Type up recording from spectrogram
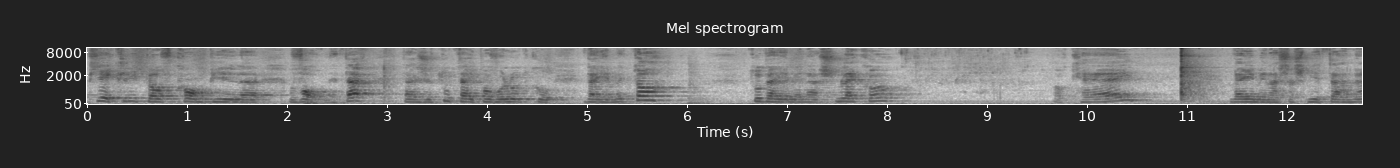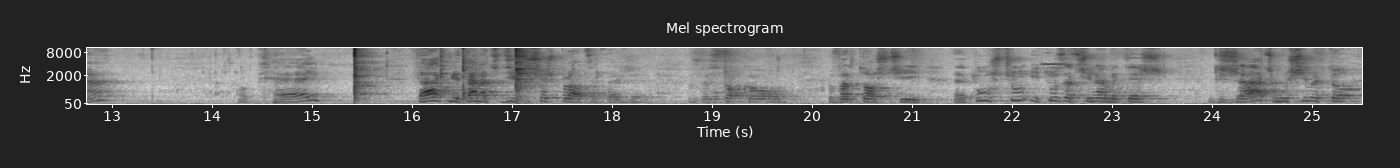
piekli to w kąpiel wodny, tak? Także tutaj powolutku dajemy to, tu dajemy nasz mleko, ok, dajemy nasza śmietana, ok, tak, śmietana 36%, także wysoką wartości e, tłuszczu i tu zaczynamy też grzać. Musimy to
